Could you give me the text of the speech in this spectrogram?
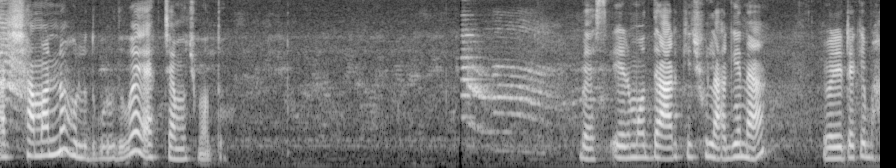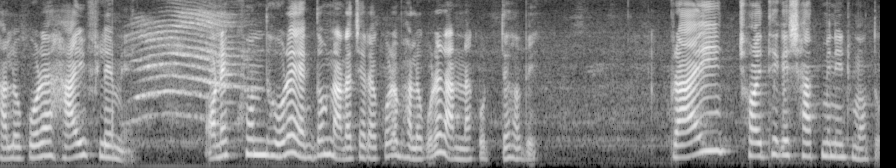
আর সামান্য হলুদ গুঁড়ো দেবো এক চামচ মতো। ব্যাস, এর মধ্যে আর কিছু লাগে না। এবার এটাকে ভালো করে হাই ফ্লেমে অনেকক্ষণ ধরে একদম নাড়াচাড়া করে ভালো করে রান্না করতে হবে। প্রায় ছয় থেকে সাত মিনিট মতো।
